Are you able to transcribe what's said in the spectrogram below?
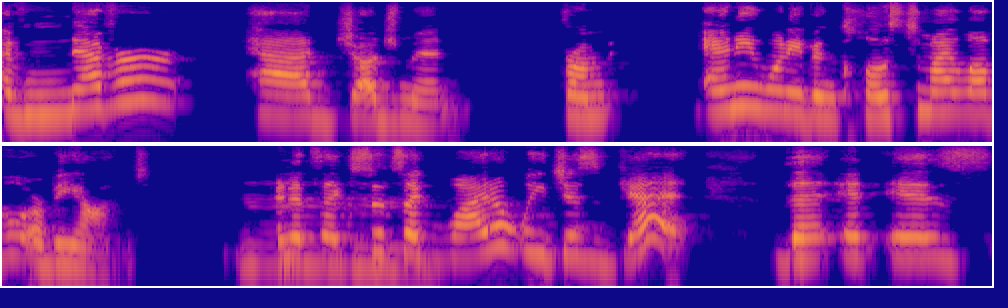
I've never had judgment from anyone even close to my level or beyond. Mm-hmm. And it's like, so it's like, mm. why don't we just get that it is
